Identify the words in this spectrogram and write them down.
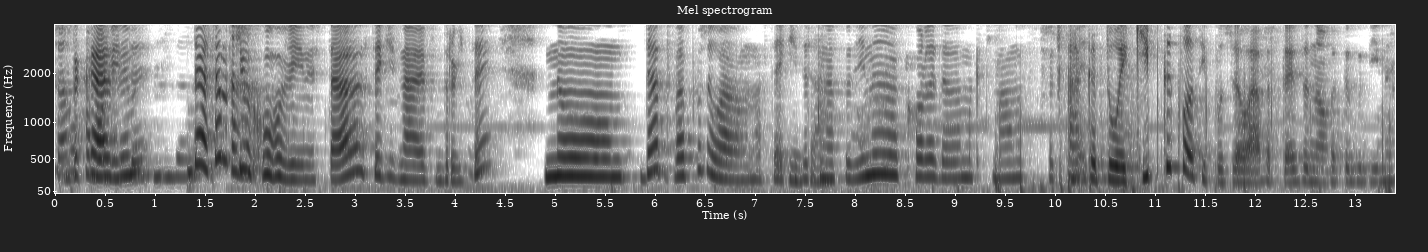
само да кажем. Да. да, само такива хубави неща. Всеки знае за другите. Но да, това пожелавам на всеки, да, да се наслади на коледа максимално със своите А като екип какво си пожелавате за новата година?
